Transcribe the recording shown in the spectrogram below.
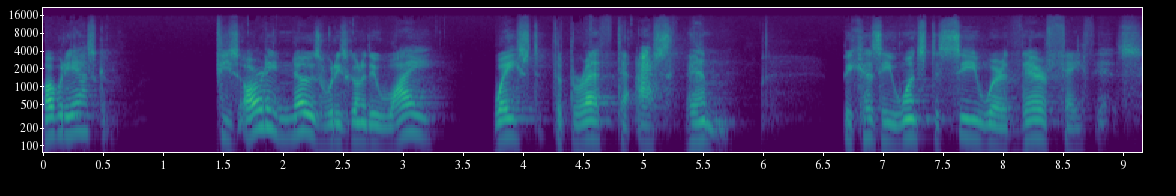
Why would he ask them? If he already knows what he's going to do, why waste the breath to ask them? Because he wants to see where their faith is.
